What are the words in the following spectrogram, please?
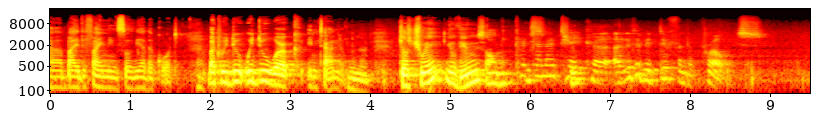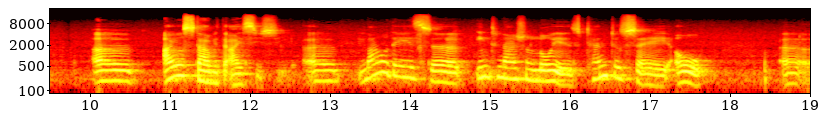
uh, by the findings of the other court. But we do, we do work in tandem. Judge Xue, your views on Can, can I take a, a little bit different approach? Uh, I will start with the ICC. Uh, nowadays, uh, international lawyers tend to say, oh, uh,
